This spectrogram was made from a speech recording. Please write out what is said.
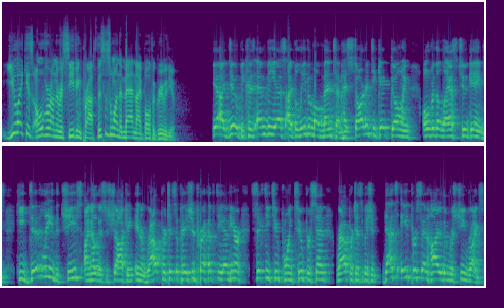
You like his over on the receiving props. This is one that Matt and I both agree with you. Yeah, I do because MVS, I believe in momentum, has started to get going over the last two games. He did lead the Chiefs. I know this is shocking in route participation per FTN here, 62.2% route participation. That's 8% higher than Rashee Rice.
